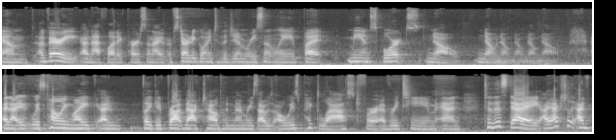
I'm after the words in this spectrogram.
am a very unathletic person. I've started going to the gym recently but me in sports, no, no, no, no, no, no. And I was telling Mike, and like it brought back childhood memories. I was always picked last for every team, and to this day, I actually, I've,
